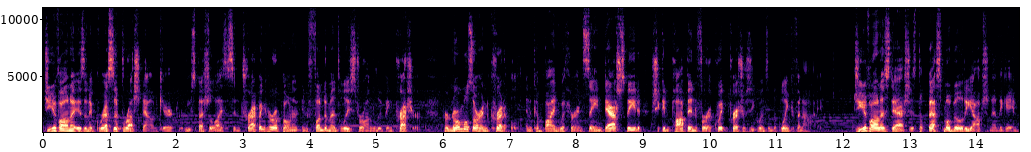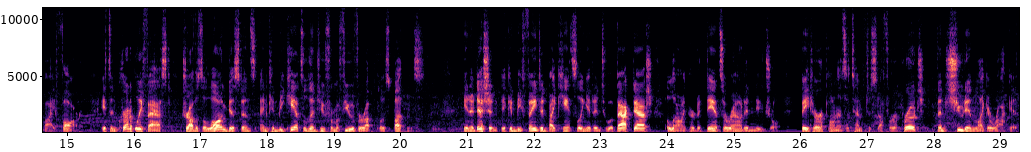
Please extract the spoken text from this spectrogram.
Giovanna is an aggressive rushdown character who specializes in trapping her opponent in fundamentally strong looping pressure. Her normals are incredible, and combined with her insane dash speed, she can pop in for a quick pressure sequence in the blink of an eye. Giovanna's dash is the best mobility option in the game by far. It's incredibly fast, travels a long distance, and can be cancelled into from a few of her up-close buttons. In addition, it can be feinted by canceling it into a backdash, allowing her to dance around in neutral, bait her opponent's attempt to stuff her approach, then shoot in like a rocket.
